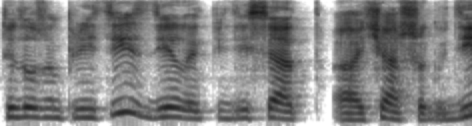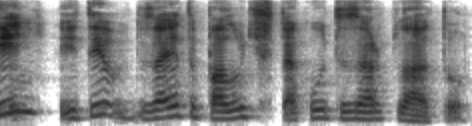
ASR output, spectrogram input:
ты должен прийти, сделать 50 а, чашек в день, и ты за это получишь такую-то зарплату.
